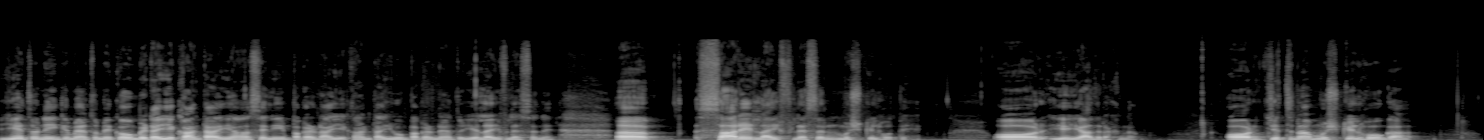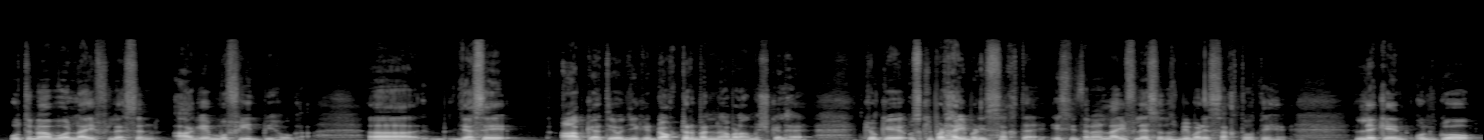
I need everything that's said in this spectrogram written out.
ये तो नहीं कि मैं तुम्हें कहूँ बेटा ये कांटा यहाँ से नहीं पकड़ना ये कांटा यूँ पकड़ना है तो ये लाइफ लेसन है. आ, सारे लाइफ लेसन मुश्किल होते हैं और ये याद रखना। और जितना मुश्किल होगा उतना वो लाइफ लेसन आगे मुफीद भी होगा। आ, जैसे आप कहते हो जी कि डॉक्टर बनना बड़ा मुश्किल है क्योंकि उसकी पढ़ाई बड़ी सख्त है। इसी तरह लाइफ लेसन्स भी बड़े सख्त होते हैं लेकिन उनको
